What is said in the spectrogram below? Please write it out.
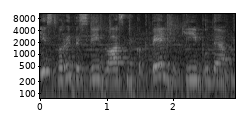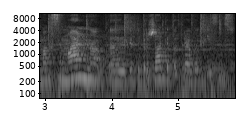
і створити свій власний коктейль, який буде максимально е, відображати потреби бізнесу.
